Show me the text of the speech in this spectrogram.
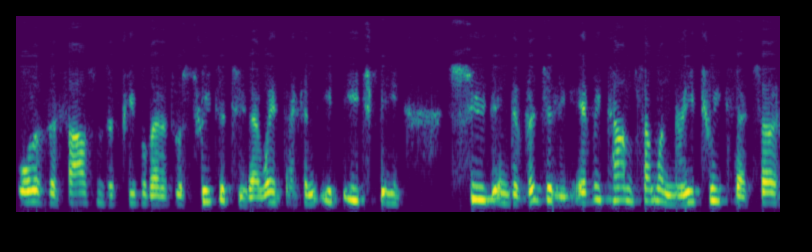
all of the thousands of people that it was tweeted to. They went. They can each be sued individually every time someone retweets that. So,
